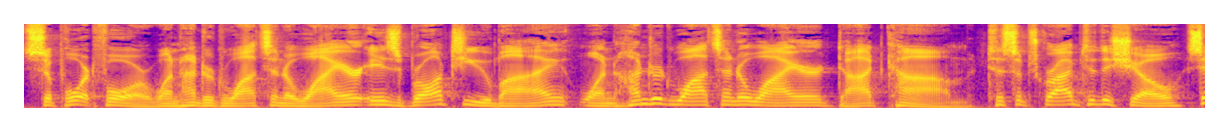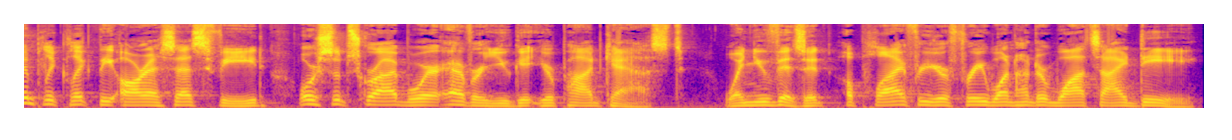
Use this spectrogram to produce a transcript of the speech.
Support for 100 Watts and a Wire is brought to you by 100wattsandawire.com. To subscribe to the show, simply click the RSS feed or subscribe wherever you get your podcast. When you visit, apply for your free 100 Watts ID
